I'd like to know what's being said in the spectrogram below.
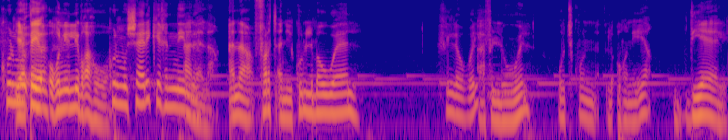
كل يعطيه آه، أغنية اللي بغاه هو. كل مشارك يغني لا له. لا. أنا فرضت أن يكون الموال. في الأول. في الأول. وتكون الأغنية ديالي.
